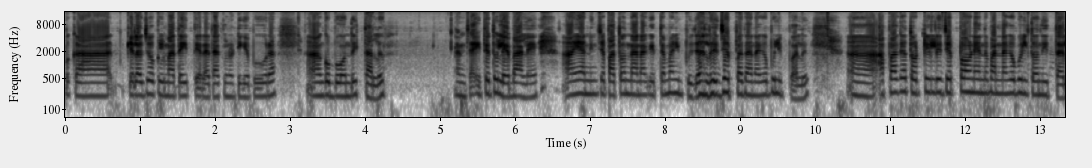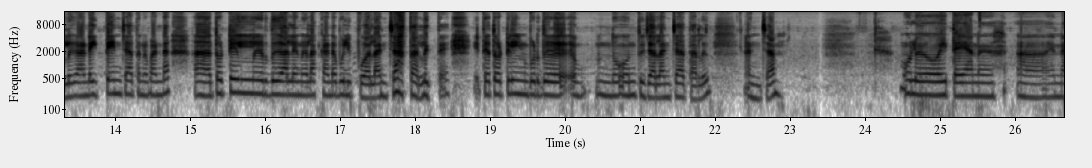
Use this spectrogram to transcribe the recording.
ಬುಕ ಕೆಲವು ಜೋಕ್ಲು ಮಾತ ಇತ್ತೇರ ತಕ್ಲೊಟ್ಟಿಗೆ ಪೂರ ಗೊಬ್ಬ ಒಂದು ಇತ್ತಲ್ ಅಂಚ ಇತ್ತೆ ತುಲೆ ಬಾಲೆ ಯಾನಿಂಚ ಪತ್ತೊಂದು ಇತ್ತೆ ಮಣಿ ಪೂಜಾಲು ಜೆಪ್ಪ ದನಗ ಬುಲಿಪ್ಪಲು ಅಪ್ಪಾಗ ತೊಟ್ಟಿಲ್ ಜೆಪ್ಪ ಉಣೆಂದು ಪನ್ನಗ ಬುಲಿತೊಂದು ಇತ್ತಲು ಅಂಡ ಇತ್ತೆ ಇಂಚ ಆತನ ಪಂಡ ತೊಟ್ಟಿಲ್ ಇರ್ದು ಅಲ್ಲೆನು ಲಕ್ಕಂಡ ಬುಲಿಪ್ಪುವಲ್ಲ ಅಂಚ ಆತಲ್ ಇತ್ತೆ ಇತ್ತೆ ತೊಟ್ಟಿಲ್ ಬಿಡ್ದು ಒಂದು ಒಂತು ಜಲ ಅಂಚ ಆತಲು ಅಂಚ ಮೂಲು ಐತೆ ಯಾನ್ ಎನ್ನ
